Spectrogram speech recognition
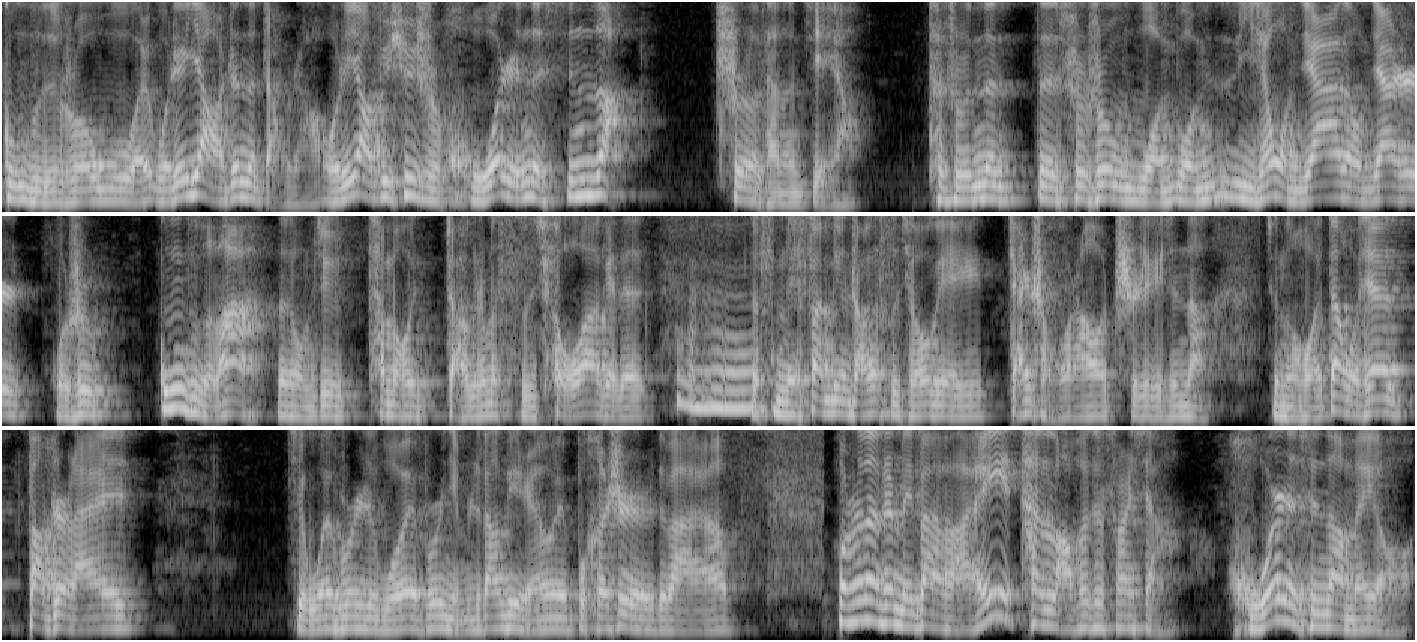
公子就说：“我我这药真的找不着，我这药必须是活人的心脏吃了才能解药。”他说：“那那说说我们我们以前我们家呢，我们家是我是公子嘛，那我们就他们会找个什么死囚啊，给他每犯病找个死囚给斩首，然后吃这个心脏就能活。但我现在到这儿来。”就我也不是我也不是你们这当地人，我也不合适，对吧？然后我说那这没办法，哎，他老婆就突然想，活人的心脏没有，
